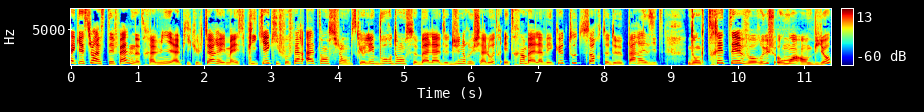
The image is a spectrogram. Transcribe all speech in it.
la question à Stéphane, notre ami apiculteur, et il m'a expliqué qu'il faut faire attention, parce que les bourdons se baladent d'une ruche à l'autre et trimballent avec eux toutes sortes de parasites. Donc traitez vos ruches au moins en bio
